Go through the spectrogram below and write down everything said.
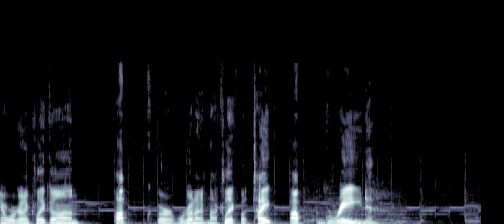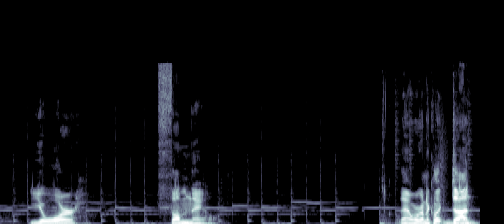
And we're going to click on up, or we're going to not click, but type upgrade your thumbnail. Then we're going to click done.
